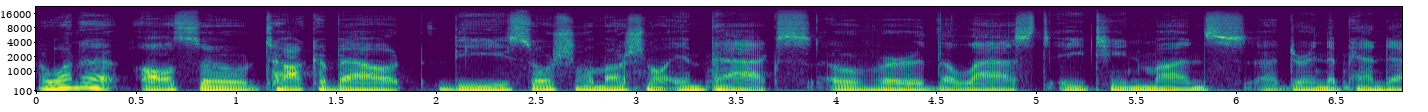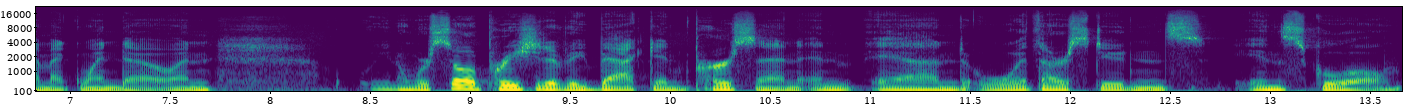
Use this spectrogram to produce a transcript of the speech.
I want to also talk about the social emotional impacts over the last 18 months uh, during the pandemic window. And you know, we're so appreciative to be back in person and and with our students in school.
